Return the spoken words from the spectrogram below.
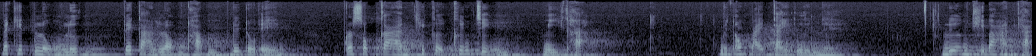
แม่ทิพย์ลงลึกด้วยการลองทำด้วยตัวเอง ประสบการณ์ที่เกิดขึ้นจริงมีค่ะ ไม่ต้องไปไกลอื่นเลย เรื่องที่บ้านค่ะ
